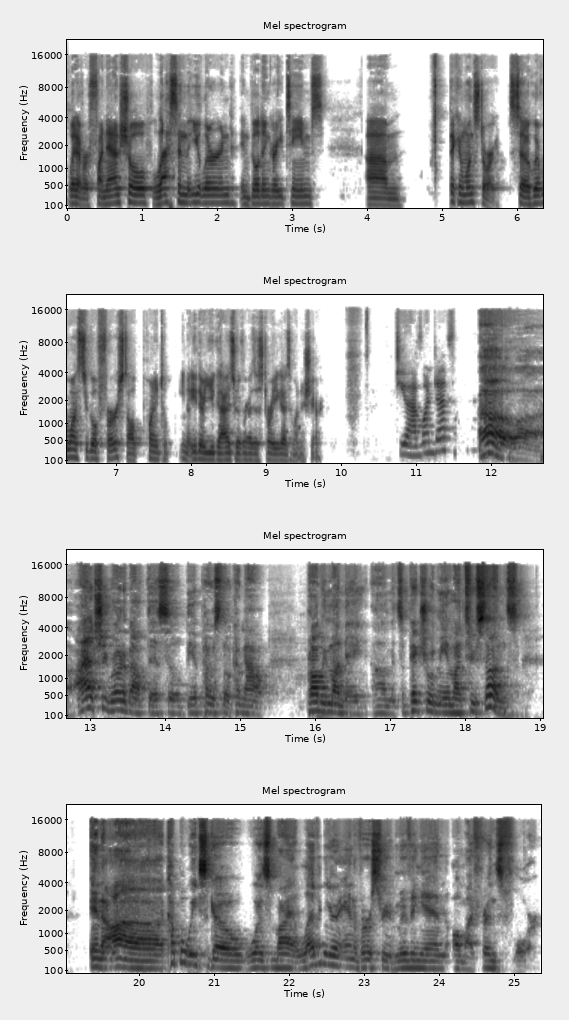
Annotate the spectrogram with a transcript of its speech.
whatever financial lesson that you learned in building great teams um, picking one story. So whoever wants to go first, I'll point to you know either you guys, whoever has a story you guys want to share. Do you have one, Jeff? Oh, uh, I actually wrote about this. It'll be a post that'll come out probably Monday. Um, it's a picture of me and my two sons, And uh, a couple weeks ago was my 11 year anniversary of moving in on my friend's floor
